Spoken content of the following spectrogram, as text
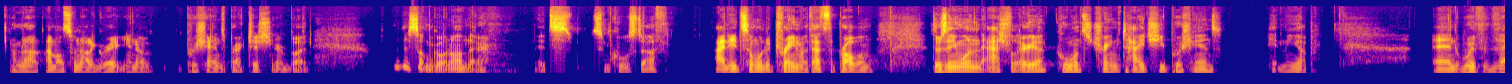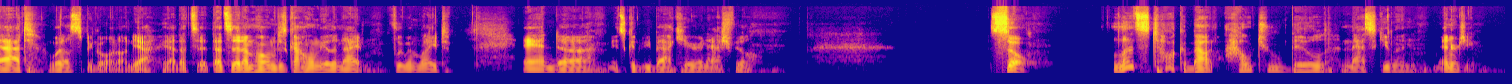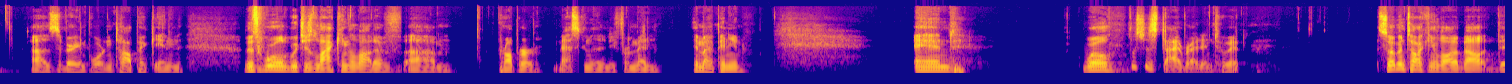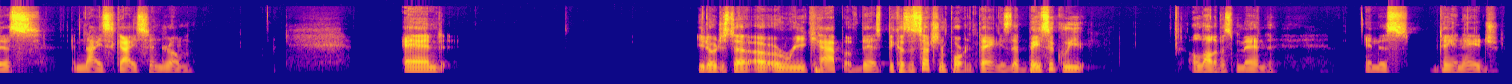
I'm not, I'm also not a great, you know, push hands practitioner, but there's something going on there. It's some cool stuff. I need someone to train with. That's the problem. If there's anyone in the Asheville area who wants to train Tai Chi push hands, hit me up. And with that, what else has been going on? Yeah, yeah, that's it. That's it. I'm home. Just got home the other night. Flew in late, and uh, it's good to be back here in Asheville. So, let's talk about how to build masculine energy. Uh, it's a very important topic in this world, which is lacking a lot of um, proper masculinity for men, in my opinion. And well, let's just dive right into it. So I've been talking a lot about this nice guy syndrome. And you know, just a, a, recap of this because it's such an important thing is that basically a lot of us men in this day and age,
